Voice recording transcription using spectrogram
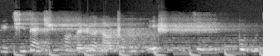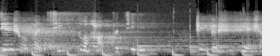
与其在虚妄的热闹中迷失自己，不如坚守本心，做好自己。这个世界上，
